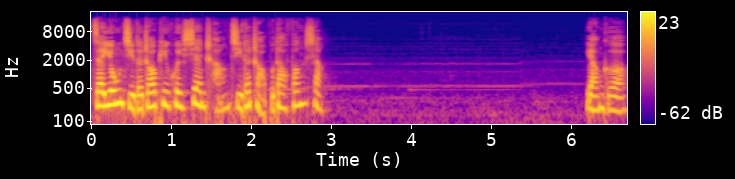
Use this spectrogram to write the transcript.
在拥挤的招聘会现场挤得找不到方向。杨哥，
